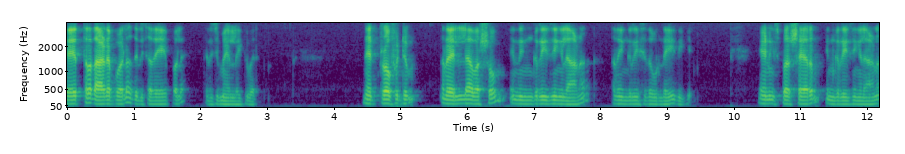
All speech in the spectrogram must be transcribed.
എത്ര താഴെ പോയാലും തിരിച്ച് അതേപോലെ തിരിച്ച് മേളിലേക്ക് വരും. നെറ്റ് പ്രോഫിറ്റും എല്ലാ വർഷവും ഇന്ന് ഇൻക്രീസിങ്ങിലാണ്. അത് ഇൻക്രീസ് ചെയ്തുകൊണ്ടേയിരിക്കും. ഏണിങ്സ് പെർ ഷെയറും ഇൻക്രീസിങ്ങിലാണ്.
